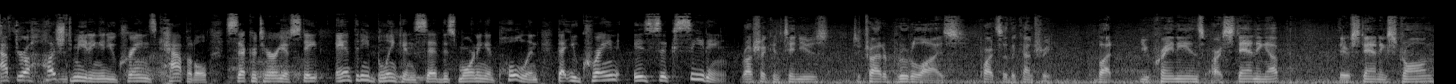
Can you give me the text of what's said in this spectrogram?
After a hushed meeting in Ukraine's capital, Secretary of State Anthony Blinken said this morning in Poland that Ukraine is succeeding. Russia continues to try to brutalize parts of the country, but Ukrainians are standing up, they're standing strong,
